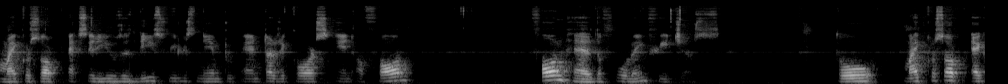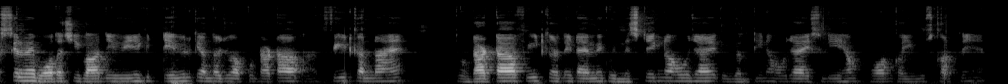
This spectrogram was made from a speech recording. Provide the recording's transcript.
Microsoft Excel uses these fields name to enter records in a form form has the following features तो माइक्रोसॉफ्ट एक्सेल में बहुत अच्छी बात ये हुई है कि टेबल के अंदर जो आपको डाटा फ़ीड करना है तो डाटा फ़ीड करते टाइम में कोई मिस्टेक ना हो जाए, कोई गलती ना हो जाए, इसलिए हम फॉर्म का यूज़ करते हैं।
